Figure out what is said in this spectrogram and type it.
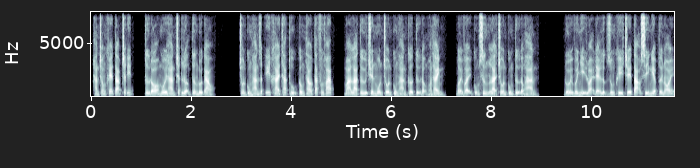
hàn trong khe tạp chất ít, từ đó mối hàn chất lượng tương đối cao. Trôn cung hàn rất ít khai thác thủ công thao tác phương pháp, mà là từ chuyên môn trôn cung hàn cơ tự động hoàn thành, bởi vậy cũng xưng là trôn cung tự động hàn. Đối với nhị loại đệ lực dung khí chế tạo xí nghiệp tới nói,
